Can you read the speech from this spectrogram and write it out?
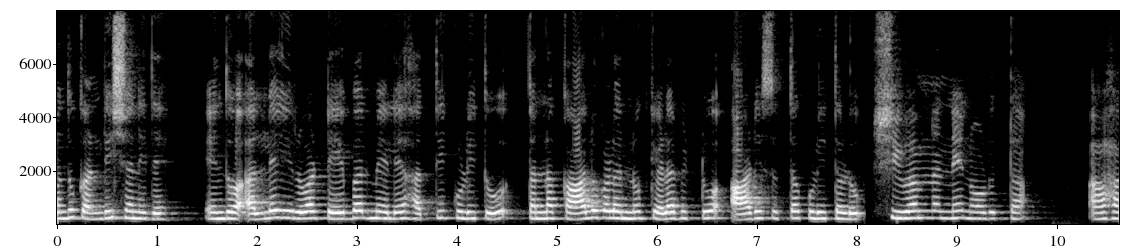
ಒಂದು ಕಂಡೀಷನ್ ಇದೆ ಎಂದು ಅಲ್ಲೇ ಇರುವ ಟೇಬಲ್ ಮೇಲೆ ಹತ್ತಿ ಕುಳಿತು ತನ್ನ ಕಾಲುಗಳನ್ನು ಕೆಳಬಿಟ್ಟು ಆಡಿಸುತ್ತಾ ಕುಳಿತಳು ಶಿವಂನನ್ನೇ ನೋಡುತ್ತಾ. ಆಹಾ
